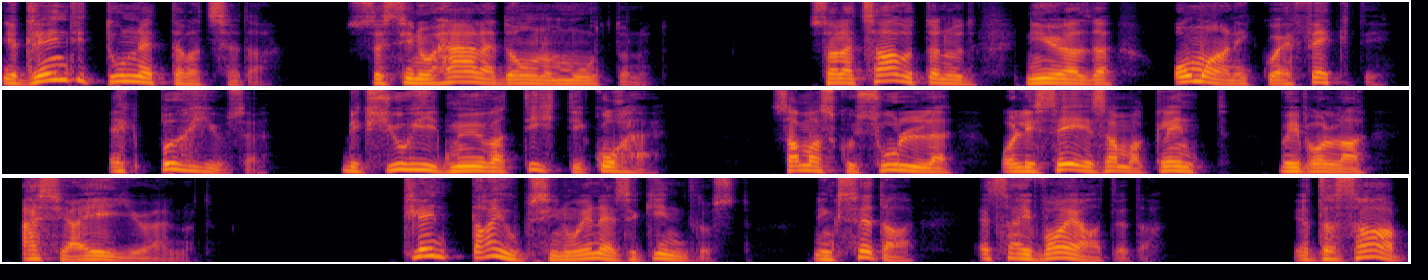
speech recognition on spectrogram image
ja kliendid tunnetavad seda, sest sinu hääletoon on muutunud. sa oled saavutanud nii-öelda omaniku efekti ehk põhjuse, miks juhid müüvad tihti kohe, samas kui sulle oli seesama klient võib-olla äsja ei öelnud. klient tajub sinu enesekindlust ning seda, et sa ei vaja teda ja ta saab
